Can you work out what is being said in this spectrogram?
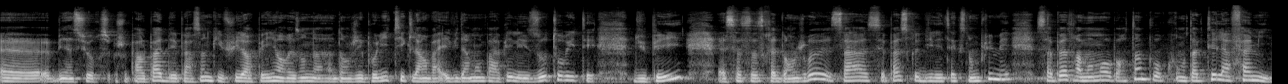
Euh, bien sûr, je ne parle pas des personnes qui fuient leur pays en raison d'un danger politique. Là, on va évidemment pas appeler les autorités du pays. Euh, ça, ça serait dangereux. Et ça, c'est pas ce que dit les textes non plus. Mais ça peut être un moment opportun pour contacter la famille,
